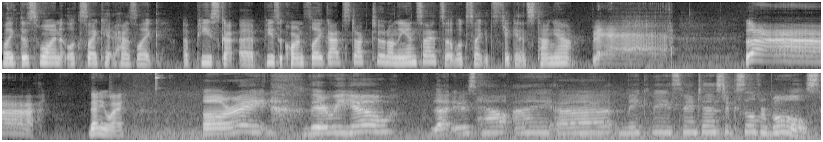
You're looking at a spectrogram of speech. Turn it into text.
Like this one, it looks like it has like a piece got a piece of cornflake got stuck to it on the inside, so it looks like it's sticking its tongue out. Blah! Blah! Anyway, all right, there we go. That is how I uh, make these fantastic silver bowls.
